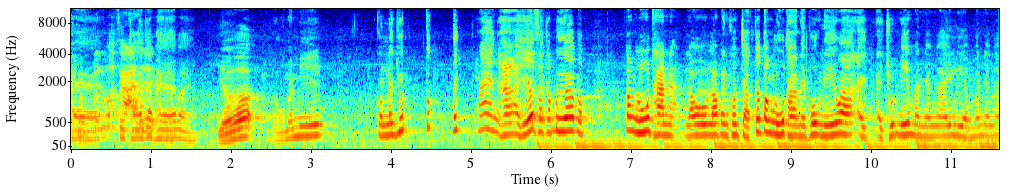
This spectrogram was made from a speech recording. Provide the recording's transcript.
แพ้มันรู้อาสุดการท้ายเลยก็แพ้ไป เยอะโอ้โหมันมีกลยุทธ์ตุ๊กติ๊กแม่งหาเหวสักกระเบือแบบต้องรู้ทันอะเราเราเป็นคนจัดก็ต้องรู้ทันในพวกนี้ว่าไอ้ไอ้ชุดนี้มันยังไงเหลี่ยมมันยังไง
